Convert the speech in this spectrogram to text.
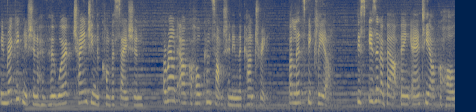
in recognition of her work changing the conversation around alcohol consumption in the country. But let's be clear, this isn't about being anti alcohol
